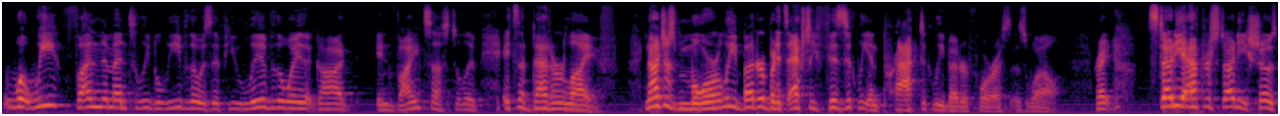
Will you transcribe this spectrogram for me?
What we fundamentally believe, though, is if you live the way that God invites us to live, it's a better life. Not just morally better, but it's actually physically and practically better for us as well. Right? Study after study shows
